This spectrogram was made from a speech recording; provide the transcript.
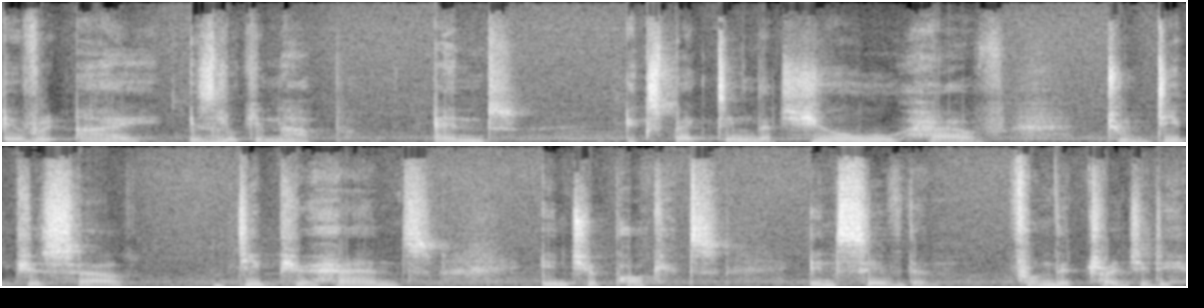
Every eye is looking up and expecting that you have to dip yourself, dip your hands into your pockets and save them from the tragedy.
